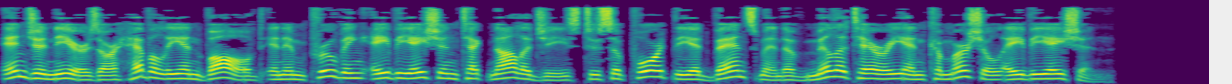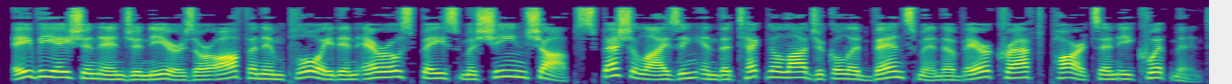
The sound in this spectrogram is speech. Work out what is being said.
Engineers are heavily involved in improving aviation technologies to support the advancement of military and commercial aviation. Aviation engineers are often employed in aerospace machine shops specializing in the technological advancement of aircraft parts and equipment.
